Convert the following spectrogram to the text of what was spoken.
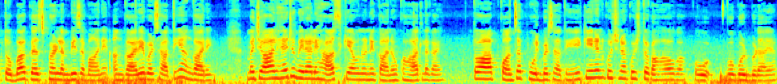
तोबा, गज भर लंबी जबान है अंगारे बरसाती हैं अंगारे। मजाल है जो मेरा लिहाज किया उन्होंने कानों को हाथ लगाए। तो आप कौन सा फूल बरसाते हैं? यकीनन कुछ ना कुछ तो कहा होगा। वो वो बुड़बुड़ाया।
